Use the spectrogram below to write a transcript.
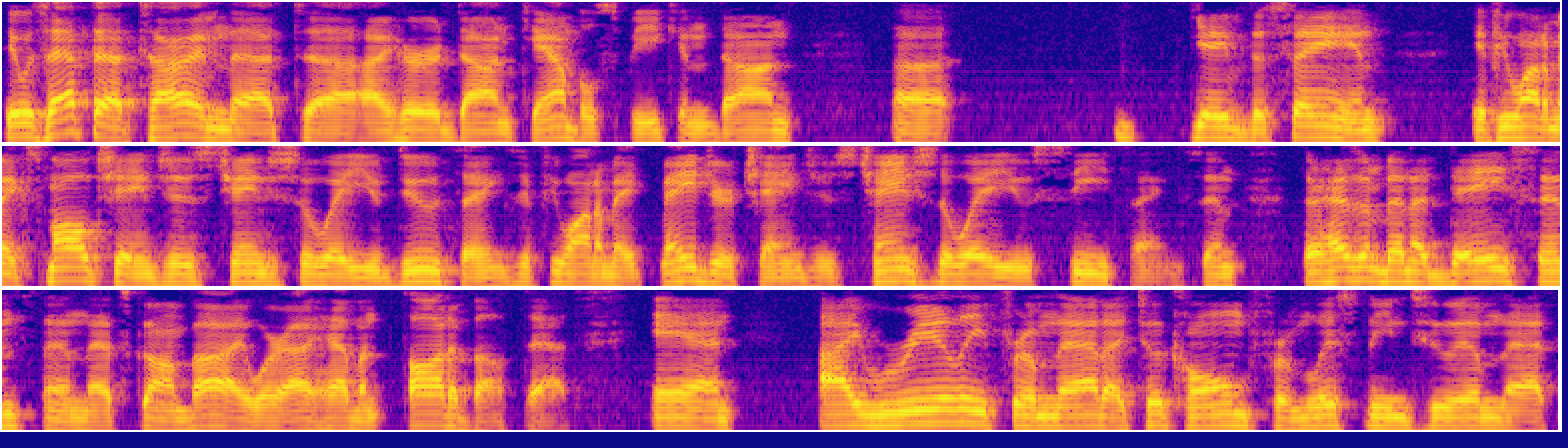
It was at that time that uh, I heard Don Campbell speak, and Don uh, gave the saying, if you want to make small changes, change the way you do things. If you want to make major changes, change the way you see things. And there hasn't been a day since then that's gone by where I haven't thought about that. And I really, from that, I took home from listening to him that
